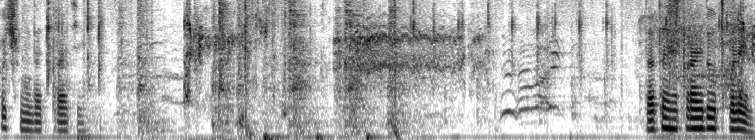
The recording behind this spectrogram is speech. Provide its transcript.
Хочешь мне дать пройти? Да-да, я пройду, блин.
